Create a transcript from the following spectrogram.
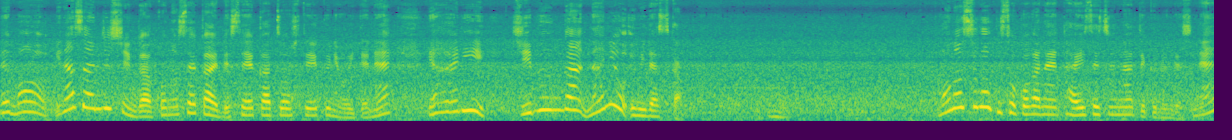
でも皆さん自身がこの世界で生活をしていくにおいてねやはり自分が何を生み出すか、うん、ものすごくそこがね大切になってくるんですね。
